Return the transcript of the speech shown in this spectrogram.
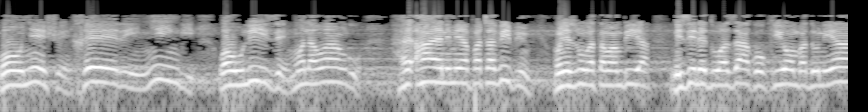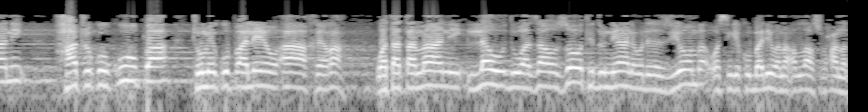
waonyeshwe kheri nyingi waulize mola wangu haya nimeyapata vipi? Mwenyezi mungu atamwambia ni zile dua zako ukiomba duniani hatukukupa tumekupa leo akhira watatamani lau dua zao zote duniani walizoziomba wasingekubaliwa na Allah subhanahu wa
